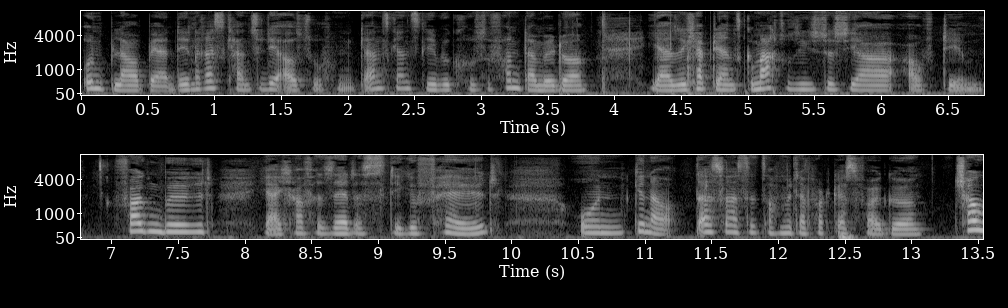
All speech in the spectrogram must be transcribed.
Und Blaubeeren. Den Rest kannst du dir aussuchen. Ganz, ganz liebe Grüße von Dumbledore. Ja, also ich habe dir eins gemacht. Du siehst es ja auf dem Folgenbild. Ja, ich hoffe sehr, dass es dir gefällt. Und genau, das war es jetzt auch mit der Podcast-Folge. Ciao!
